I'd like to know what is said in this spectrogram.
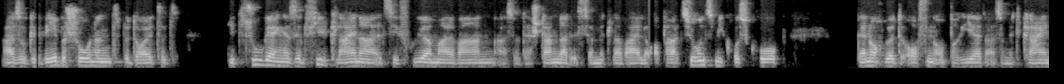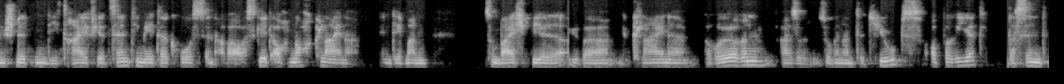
Also gewebeschonend bedeutet, die Zugänge sind viel kleiner, als sie früher mal waren. Also der Standard ist ja mittlerweile Operationsmikroskop. Dennoch wird offen operiert, also mit kleinen Schnitten, die drei, vier Zentimeter groß sind. Aber es geht auch noch kleiner, indem man zum Beispiel über kleine Röhren, also sogenannte Tubes, operiert. Das sind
